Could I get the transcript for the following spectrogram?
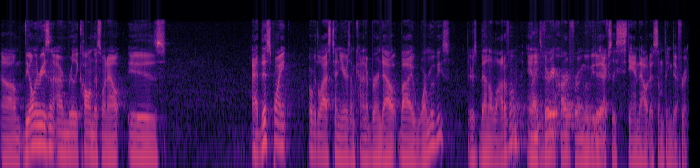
Um, the only reason I'm really calling this one out is at this point, over the last 10 years, I'm kind of burned out by war movies. There's been a lot of them, and Right. it's very hard for a movie to actually stand out as something different.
